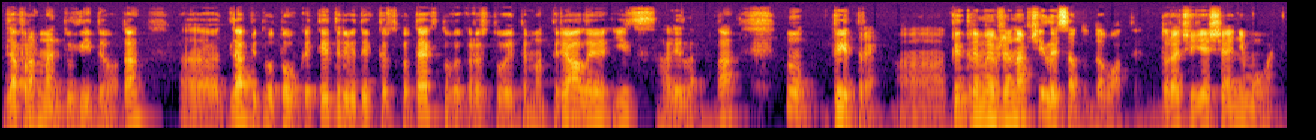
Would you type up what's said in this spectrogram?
для фрагменту відео. Да? Е, Для підготовки титрів і дикторського тексту використовуєте матеріали із Галілея. Да? Ну, титри. Е, Титри ми вже навчилися додавати. До речі, є ще анімовані.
